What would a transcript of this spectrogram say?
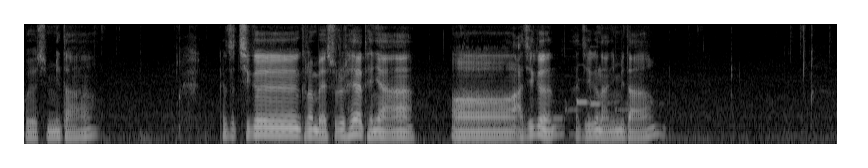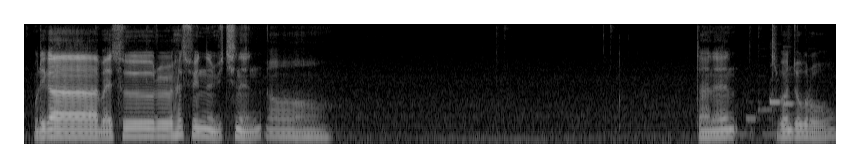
보여집니다. 그래서 지금 그런 매수를 해야 되냐? 어, 아직은, 아직은 아닙니다. 우리가 매수를 할 수 있는 위치는, 어, 일단은 기본적으로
